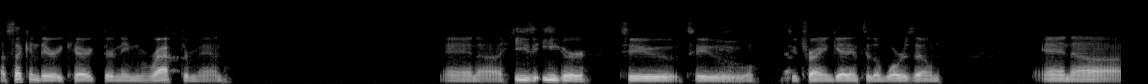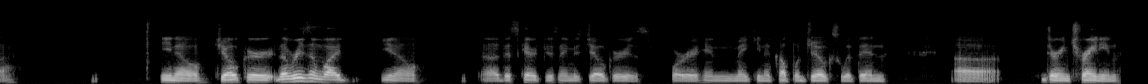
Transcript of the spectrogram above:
a secondary character named Rafterman, and uh, he's eager to to Yep. to try and get into the war zone, and uh, you know, Joker. The reason why you know uh, this character's name is Joker is for him making a couple jokes within uh, during training.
